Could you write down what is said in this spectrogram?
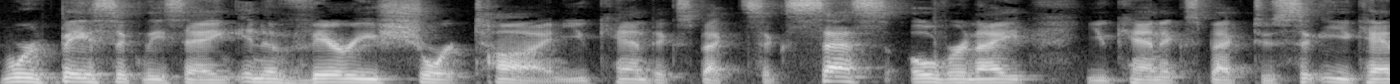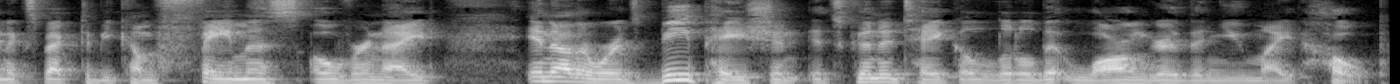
We're basically saying in a very short time. You can't expect success overnight. You can't expect to, you can't expect to become famous overnight. In other words, be patient. It's going to take a little bit longer than you might hope.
